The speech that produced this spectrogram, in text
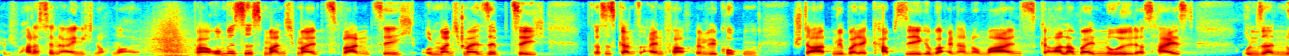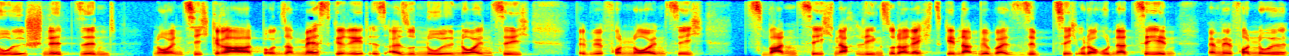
Ja, wie war das denn eigentlich nochmal? Warum ist es manchmal 20 und manchmal 70? Das ist ganz einfach. Wenn wir gucken, starten wir bei der Kappsäge bei einer normalen Skala bei 0. Das heißt, unser Nullschnitt sind 90 Grad. Bei unserem Messgerät ist also 0,90. Wenn wir von 90 20 nach links oder rechts gehen, landen wir bei 70 oder 110. Wenn wir von 0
